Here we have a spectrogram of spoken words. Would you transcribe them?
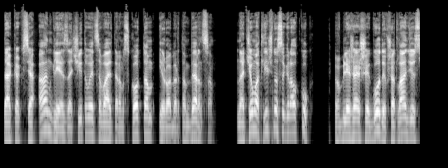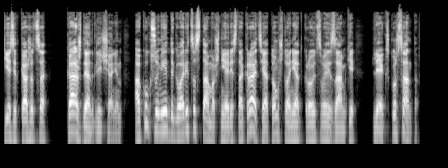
так как вся Англия зачитывается Вальтером Скоттом и Робертом Бернсом, на чем отлично сыграл Кук. В ближайшие годы в Шотландию съездит, кажется, каждый англичанин, а Кук сумеет договориться с тамошней аристократией о том, что они откроют свои замки для экскурсантов.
